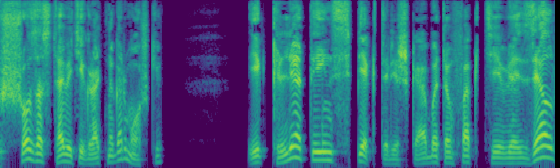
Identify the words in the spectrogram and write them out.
шо заставить играть на гармошке. И клятый инспекторишка об этом факте взял,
